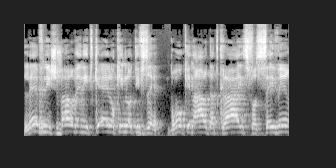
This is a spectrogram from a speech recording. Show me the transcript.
לב נשבר ונתקה אלוקים לא תפזה. broken heart that cries for savior,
